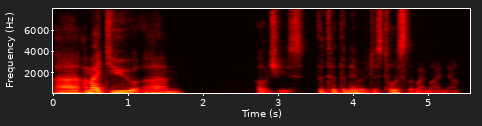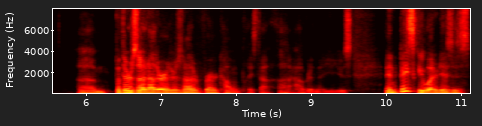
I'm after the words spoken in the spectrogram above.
uh, I might do. Um, oh, geez, the, the, the name of it just totally slipped my mind now. Um, but there's another there's another very commonplace that, uh, algorithm that you use, and basically what it is is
